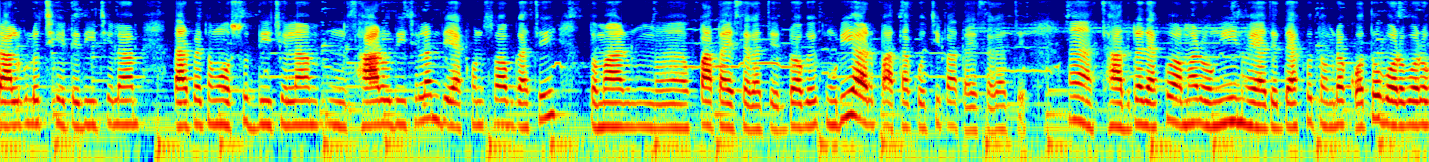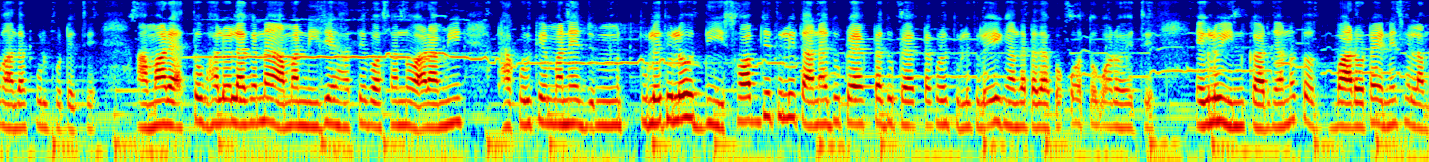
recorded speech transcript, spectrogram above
ডালগুলো ছেটে দিয়েছিলাম, তারপরে তোমার ওষুধ দিয়েছিলাম সারও দিয়েছিলাম, দিয়ে এখন সব গাছেই তোমার পাতা এসে গেছে। ডগে কুঁড়ি আর পাতা, কচি পাতা এসে গেছে। হ্যাঁ ছাদটা দেখো আমার রঙিন হয়ে আছে। দেখো তোমরা কত বড় বড় গাঁদা ফুল ফুটেছে। আমার এত ভালো লাগে না আমার নিজের হাতে বসানো। আর আমি ঠাকুরকে মানে তুলে তুলেও দিই। সব যে তুলি তা না দুটো একটা দুটো একটা করে তুলে তুলে, এই গাঁদাটা দেখো কত বড় হয়েছে। এগুলো ইনকার, জানো তো? বারোটা এনেছিলাম।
